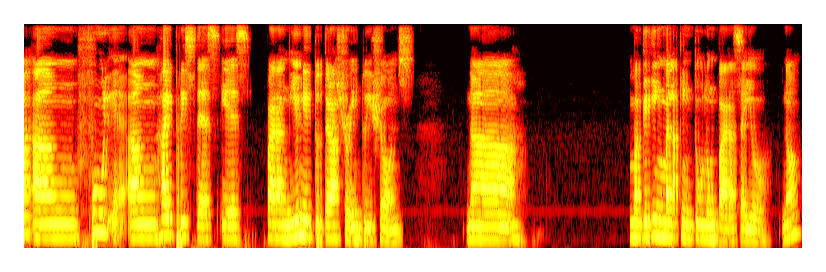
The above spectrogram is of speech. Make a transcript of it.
Ang full, ang high priestess is parang you need to trust your intuitions na magiging malaking tulong para sa iyo, no?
